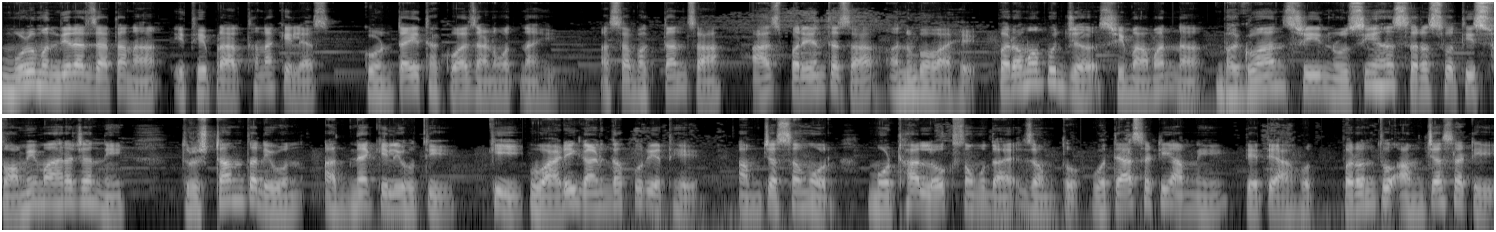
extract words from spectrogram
मूळ मंदिरात जाताना इथे प्रार्थना केल्यास कोणताही थकवा जाणवत नाही. असा भक्तांचा आजपर्यंतचा अनुभव आहे. परमपूज्य श्री मामांना भगवान श्री नृसिंह सरस्वती स्वामी महाराजांनी दृष्टांत देऊन आज्ञा केली होती की वाडी गाणगापूर येथे आमच्यासमोर मोठा लोकसमुदाय जमतो व त्यासाठी आम्ही तेथे आहोत. परंतु आमच्यासाठी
